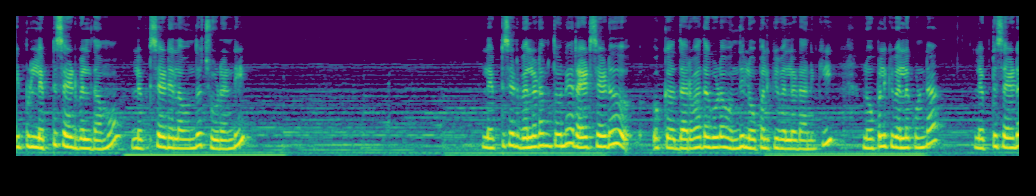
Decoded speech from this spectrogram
ఇప్పుడు లెఫ్ట్ సైడ్ వెళ్దాము. లెఫ్ట్ సైడ్ ఎలా ఉందో చూడండి. లెఫ్ట్ సైడ్ వెళ్ళడంతోనే రైట్ సైడ్ ఒక దర్వాజా కూడా ఉంది లోపలికి వెళ్ళడానికి. లోపలికి వెళ్ళకుండా లెఫ్ట్ సైడ్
